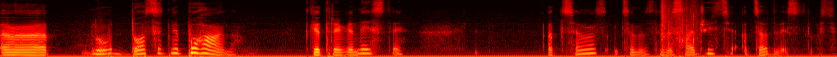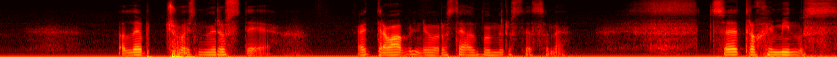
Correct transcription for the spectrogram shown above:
Е, ну, досить непогано. Таке трав'янисте. А це у нас, це у нас не висаджується, а це от висадилося. Але чогось не росте. А трава в нього росте, але воно не росте саме. Це трохи мінус.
